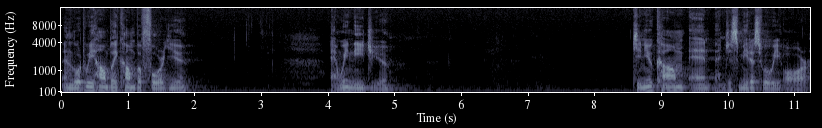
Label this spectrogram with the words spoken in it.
And Lord, we humbly come before you, and we need you. Can you come and, and just meet us where we are?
